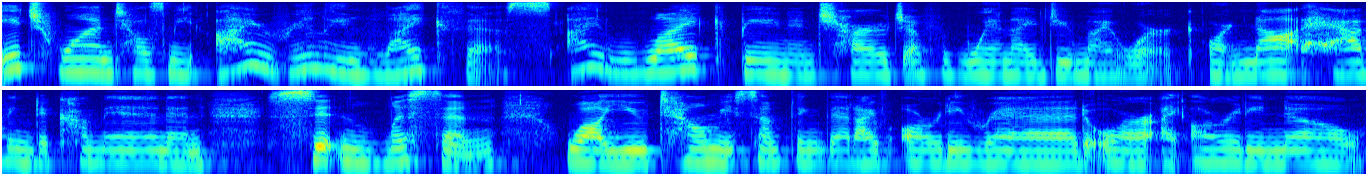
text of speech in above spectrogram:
each one tells me, I really like this. I like being in charge of when I do my work or not having to come in and sit and listen while you tell me something that I've already read or I already know.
